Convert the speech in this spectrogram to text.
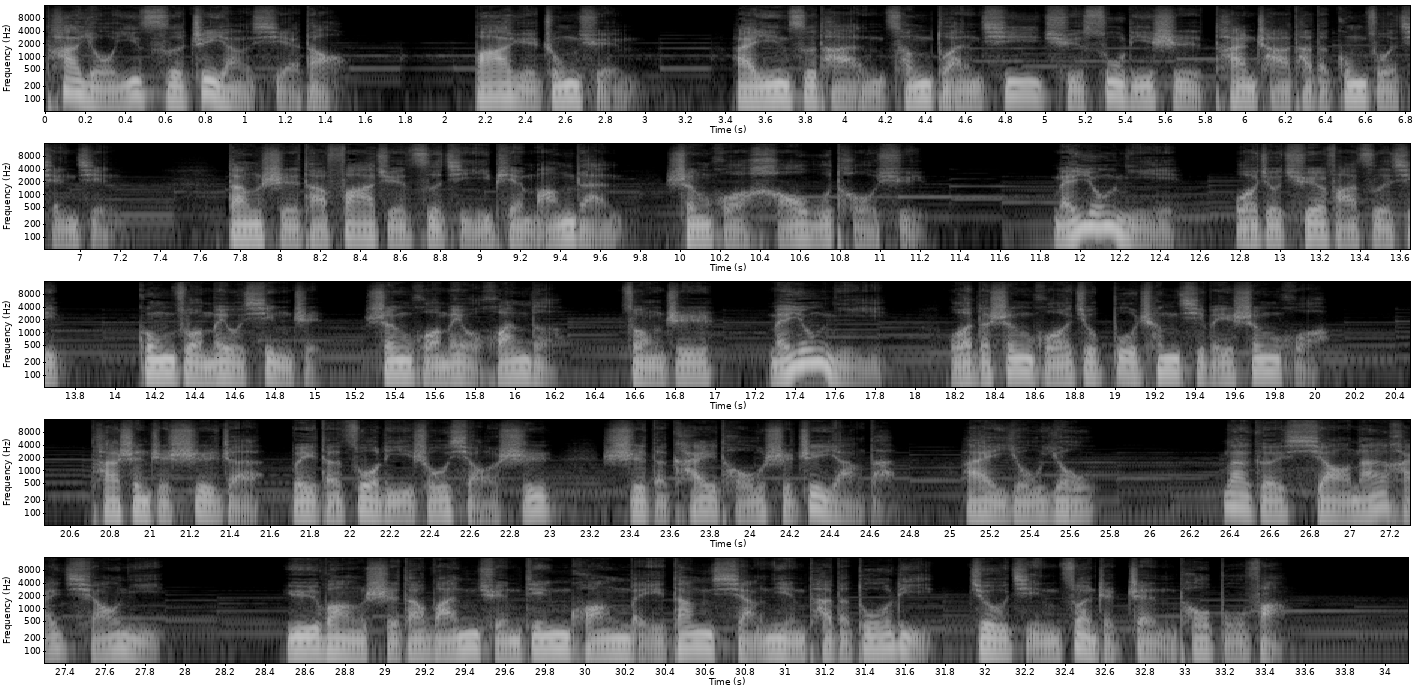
他有一次这样写道：八月中旬，爱因斯坦曾短期去苏黎世探查他的工作前景，当时他发觉自己一片茫然，生活毫无头绪。没有你，我就缺乏自信。工作没有兴致，生活没有欢乐。总之，没有你，我的生活就不称其为生活。他甚至试着为他做了一首小诗，诗的开头是这样的：哎呦呦，那个小男孩瞧你，欲望使他完全癫狂。每当想念他的多莉，就紧攥着枕头不放。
